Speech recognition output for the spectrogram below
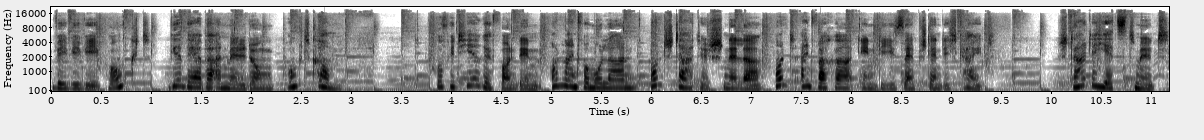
www.gewerbeanmeldung.com. Profitiere von den Online-Formularen und starte schneller und einfacher in die Selbstständigkeit. Starte jetzt mit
